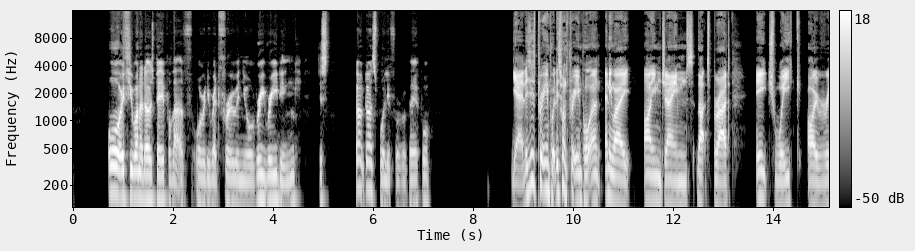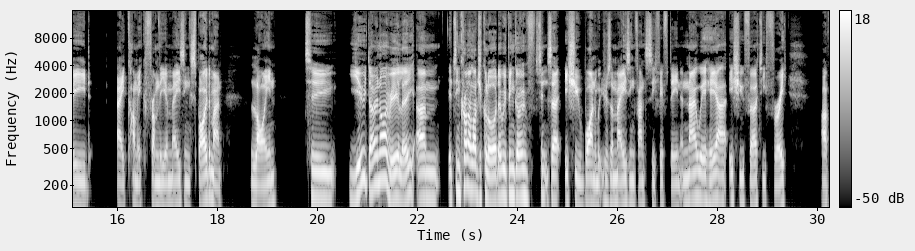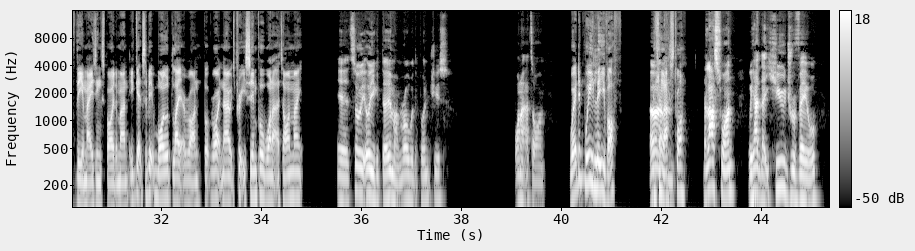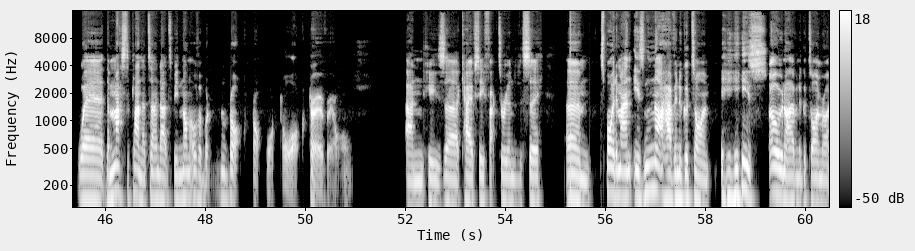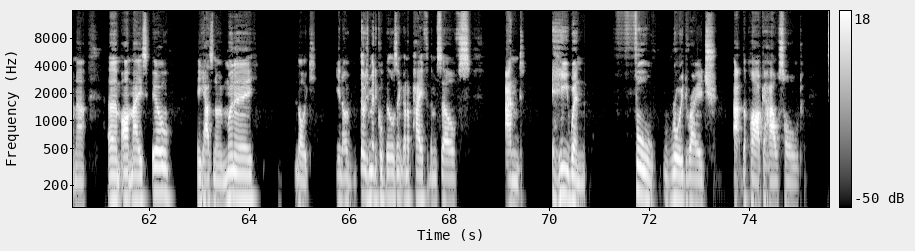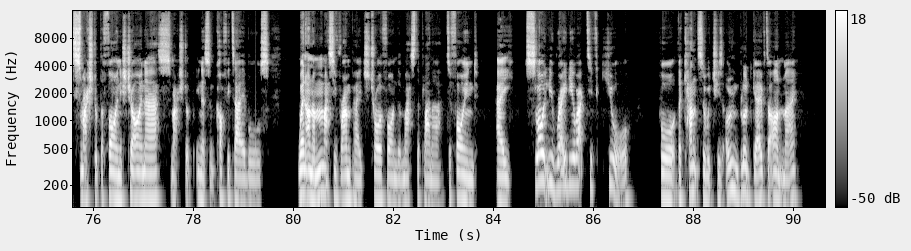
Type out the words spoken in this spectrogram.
or if you're one of those people that have already read through and you're rereading, just don't don't spoil it for other people. Yeah, this is pretty important. This one's pretty important. Anyway, I'm James. That's Brad. Each week, I read a comic from the Amazing Spider-Man line to you, don't I? Really? Um, it's in chronological order. We've been going since uh, issue one, which was Amazing Fantasy 15, and now we're here at issue 33 of the Amazing Spider-Man. It gets a bit wild later on, but right now it's pretty simple, one at a time, mate. Yeah, it's all, all you could do, man. Roll with the punches, one at a time. Where did we leave off? in the Um, last one. the last one, we had that huge reveal where the master planner turned out to be none other but Dr. Octavius and his uh, KFC factory under the sea. Um, Spider Man is not having a good time. He's so not having a good time right now. Um, Aunt May's ill. He has no money. Like, you know, those medical bills ain't going to pay for themselves. And he went full roid rage at the Parker household. Smashed up the finest china, smashed up innocent coffee tables, went on a massive rampage to try to find the master planner to find a slightly radioactive cure for the cancer which his own blood gave to Aunt May.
